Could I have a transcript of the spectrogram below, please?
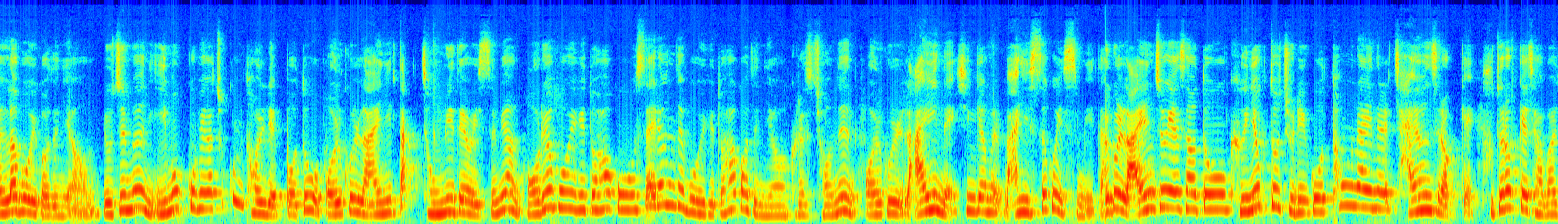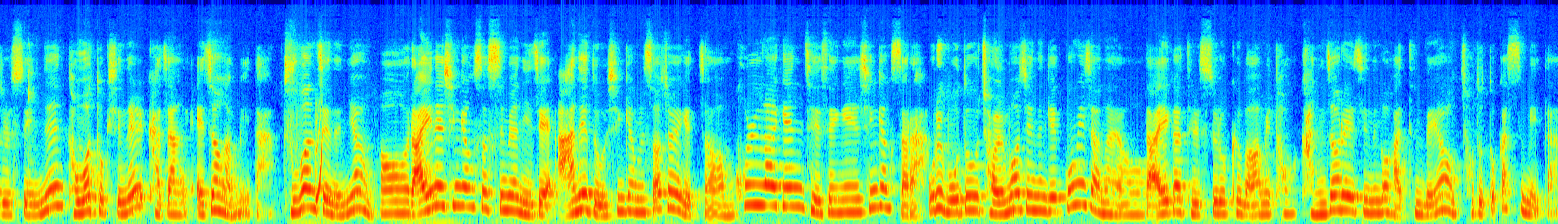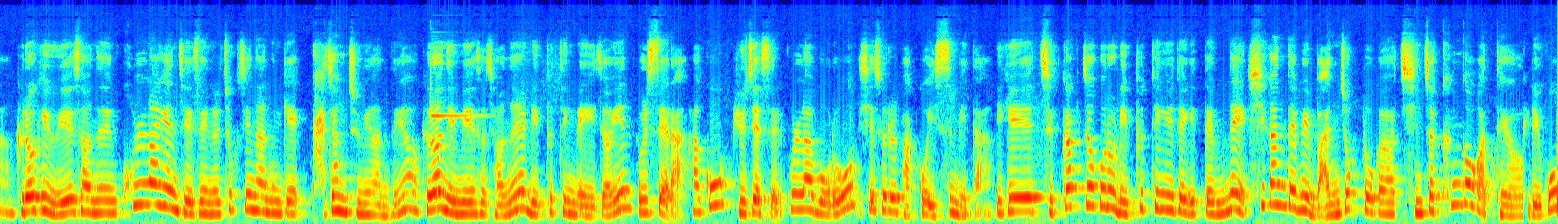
달라 보이거든요. 요즘은 이목구비가 조금 덜 예뻐도 얼굴 라인이 딱 정리되어 있으면 어려 보이기도 하고 세련돼 보이기도 하거든요. 그래서 저는 얼굴 라인에 신경을 많이 쓰고 있습니다. 얼굴 라인 중에서도 근육도 줄이고 턱 라인을 자연스럽게 부드럽게 잡아줄 수 있는 더머톡신을 가장 애정합니다. 두 번째는요. 어, 라인에 신경 썼으면 이제 안에도 신경을 써줘야겠죠. 콜라겐 재생에 신경 써라. 우리 모두 젊어지는 게 꿈이잖아요. 나이가 들수록 그 마음이 더 간절해지는 것 같은데 요. 저도 똑같습니다. 그러기 위해서는 콜라겐 재생을 촉진하는 게 가장 중요한데요. 그런 의미에서 저는 리프팅 레이저인 울세라하고 뷰젯을 콜라보로 시술을 받고 있습니다. 이게 즉각적으로 리프팅이 되기 때문에 시간 대비 만족도가 진짜 큰 것 같아요. 그리고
